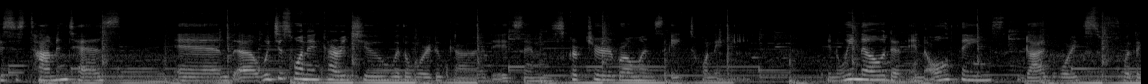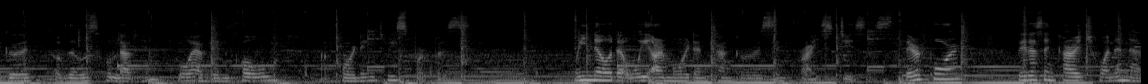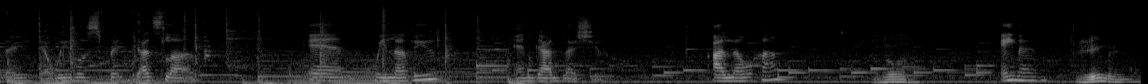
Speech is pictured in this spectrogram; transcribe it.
This is Tom and Tess, and uh, we just want to encourage you with the Word of God. It's in Scripture, Romans 8:28, and we know that in all things God works for the good of those who love Him, who have been called according to His purpose. We know that we are more than conquerors in Christ Jesus. Therefore, let us encourage one another that we will spread God's love. And we love you, and God bless you. Aloha. Aloha. Amen. Amen.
